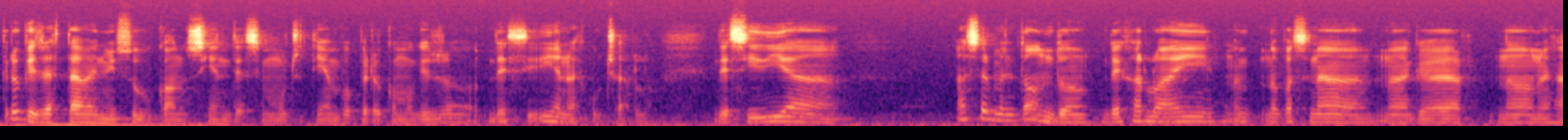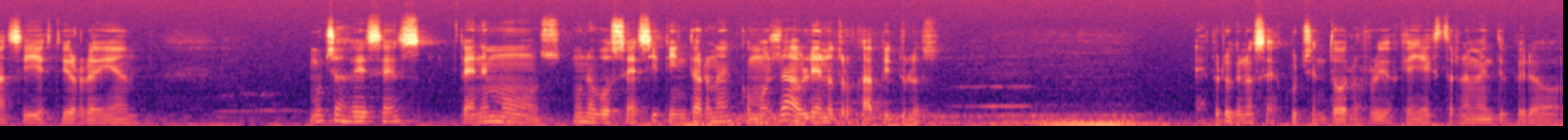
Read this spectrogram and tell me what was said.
Creo que ya estaba en mi subconsciente hace mucho tiempo, pero como que yo decidía no escucharlo. Decidía hacerme el tonto, dejarlo ahí, no, pasa nada, nada que ver, no, no es así, estoy re bien. Muchas veces tenemos una vocecita interna, como ya hablé en otros capítulos. Espero que no se escuchen todos los ruidos que hay externamente, pero,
